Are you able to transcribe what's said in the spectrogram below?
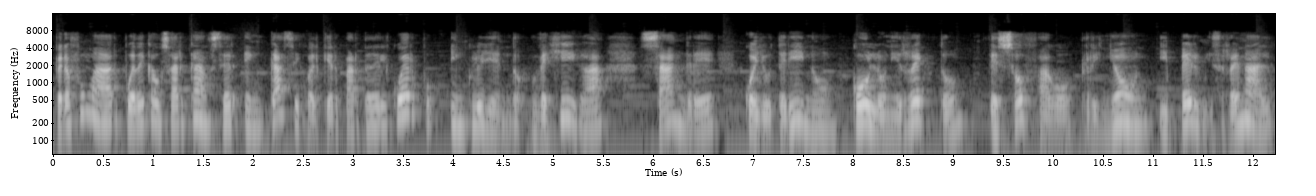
Pero fumar puede causar cáncer en casi cualquier parte del cuerpo, incluyendo vejiga, sangre, cuello uterino, colon y recto, esófago, riñón y pelvis renal,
